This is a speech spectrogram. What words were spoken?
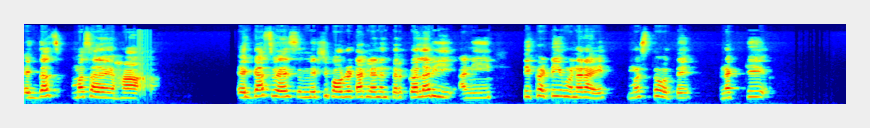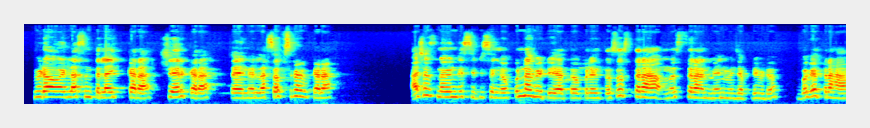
एकदाच मसाला हा. एकदाच वेळेस मिरची पावडर टाकल्यानंतर कलरही आणि तिखटही होणार आहे. मस्त होते. नक्की व्हिडिओ आवडला असेल तर लाईक करा शेअर करा चॅनलला सबस्क्राईब करा. अशाच नवीन रेसिपी संग पुन्हा भेटूया. तोपर्यंत स्वस्त राहा मस्त राहा मेन म्हणजे आपले व्हिडिओ बघत राहा.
